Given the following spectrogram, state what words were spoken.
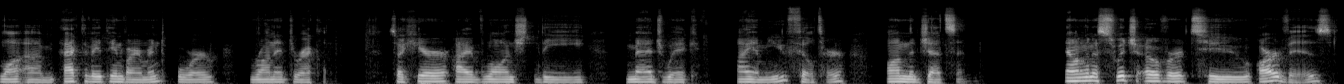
um, activate the environment or run it directly. So here I've launched the Madgwick IMU filter on the Jetson. Now I'm going to switch over to RViz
